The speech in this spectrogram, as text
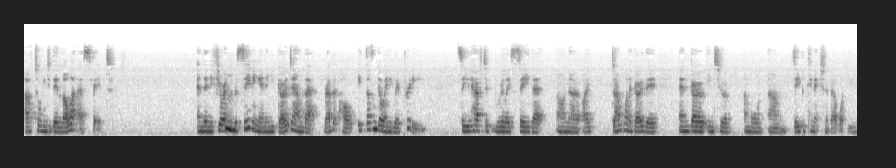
are talking to their lower aspect. And then if you're at mm. the hmm. receiving end and you go down that rabbit hole, it doesn't go anywhere pretty. So you have to really see that, oh no, I don't want to go there and go into a, a more um, deeper connection about what you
